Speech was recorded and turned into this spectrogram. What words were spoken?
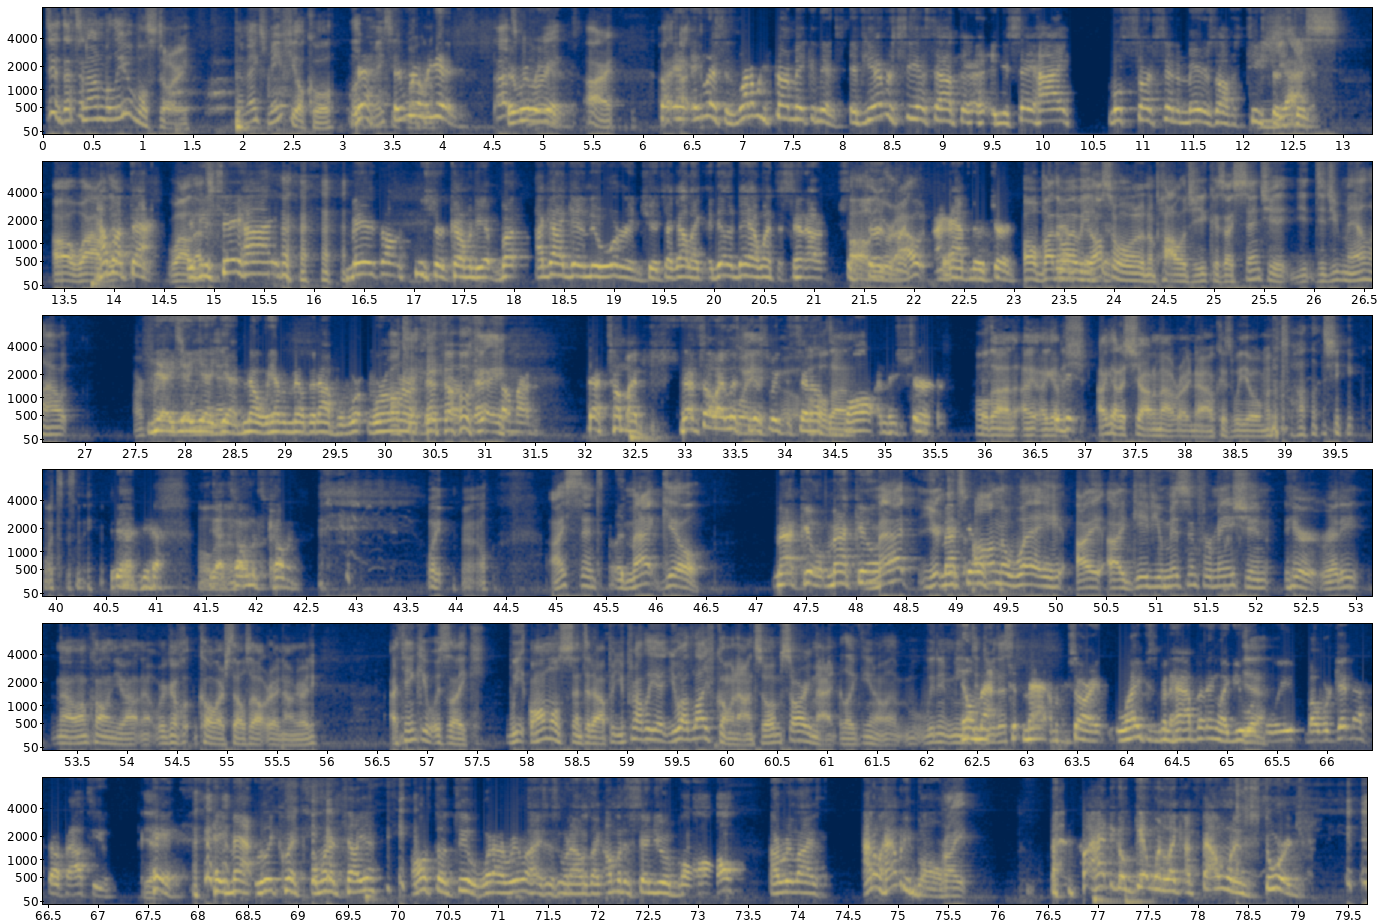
Dude, that's an unbelievable story. That makes me feel cool. Look, yeah, it really is. That's it really great. is. All right. So, I- hey, I- hey, listen, why don't we start making this? If you ever see us out there and you say hi, we'll start sending mayor's office t-shirts to you. yes. Oh, wow. How about that? Wow. if you say hi, Mayor's office T-shirt coming to you. But I gotta get a new order in church. I got like the other day I went to send out some Oh, shirts. you were I'm like, out? I have no shirt. oh, by the I way, we no also owe an apology because I sent you, you. Did you mail out our Yeah, friends? yeah, yeah, yet? yeah. No, we haven't mailed it out, but we're, we're on our. That's, our, okay. that's on my. That's on my. That's all I listed Wait, this week to send out the on. ball and the shirt. Hold on, I, I gotta it- I gotta shout him out right now because we owe him an apology. What's his name? Yeah, yeah, Hold yeah. on. Tell him it's coming. Wait, no. I sent uh, Matt Gill. Matt Gill. Matt Gill. Matt, you're, Matt it's Gill. on the way. I, I gave you misinformation. Here, ready? No, I'm calling you out now. We're gonna call ourselves out right now. Ready? I think it was like we almost sent it out, but you probably had, you had life going on. So I'm sorry, Matt. Like you know, we didn't mean No, to Matt, do this. Matt, I'm sorry. Life has been happening like you Yeah. wouldn't believe, but we're getting that stuff out to you. Yeah. Hey, hey, Matt, really quick. I want to tell you also, too, what I realized is when I was like, I'm going to send you a ball, I realized I don't have any balls. Right? I had to go get one. Like, I found one in storage.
